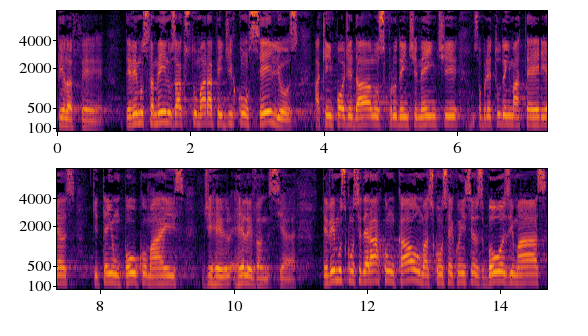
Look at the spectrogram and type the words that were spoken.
pela fé. Devemos também nos acostumar a pedir conselhos a quem pode dá-los prudentemente, sobretudo em matérias que têm um pouco mais de relevância. Devemos considerar com calma as consequências boas e más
